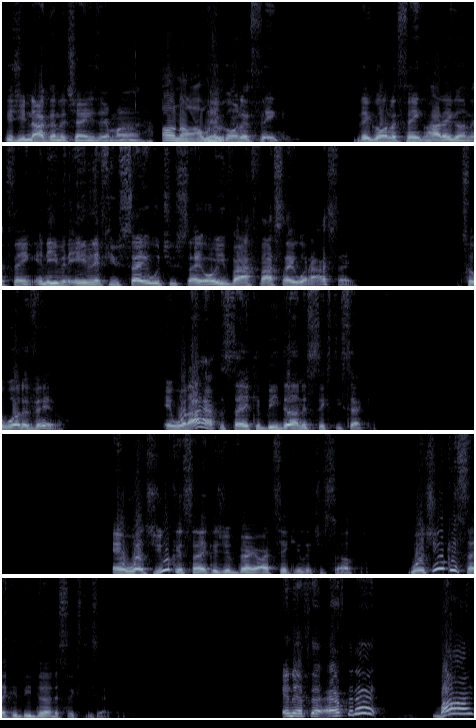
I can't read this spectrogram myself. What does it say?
Because you're not going to change their mind. Oh no, I was. They're going to think. They're going to think how they're going to think, and even even if you say what you say, or if I, if I say what I say, to what avail? And what I have to say could be done in 60 seconds. And what you can say, because you're very articulate yourself, what you can say could be done in 60 seconds. And if that after that, bye.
